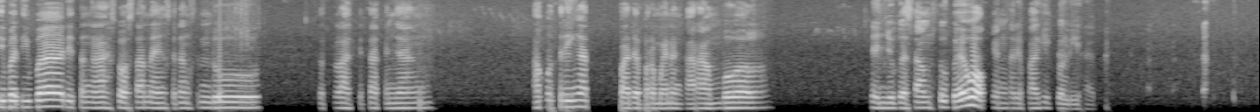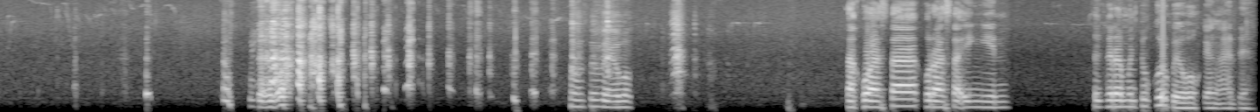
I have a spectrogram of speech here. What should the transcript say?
Tiba-tiba di tengah suasana yang sedang sendu setelah kita kenyang aku teringat pada permainan karambol dan juga Samsu bewok yang tadi pagi kulihat Samsu bewok Samsu bewok tak kuasa kurasa ingin segera mencukur bewok yang ada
